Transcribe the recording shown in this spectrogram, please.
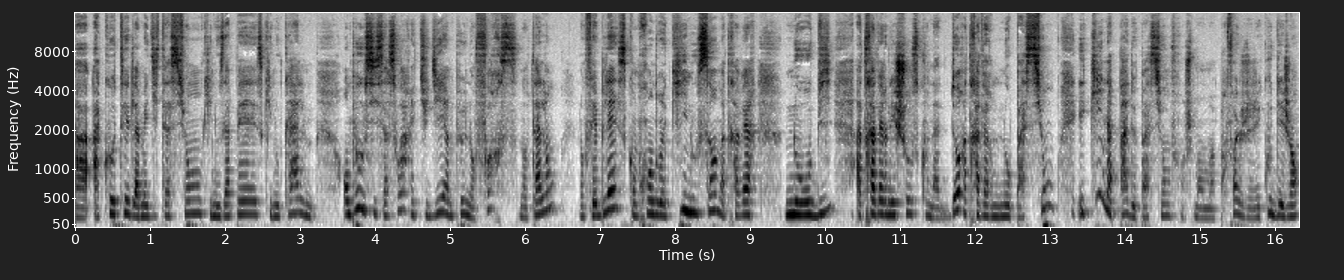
à, côté de la méditation qui nous apaise, qui nous calme, on peut aussi s'asseoir, étudier un peu nos forces, nos talents, nos faiblesses, comprendre qui nous sommes à travers nos hobbies, à travers les choses qu'on adore, à travers nos passions. Et qui n'a pas de passion, franchement? Moi, parfois, j'écoute des gens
